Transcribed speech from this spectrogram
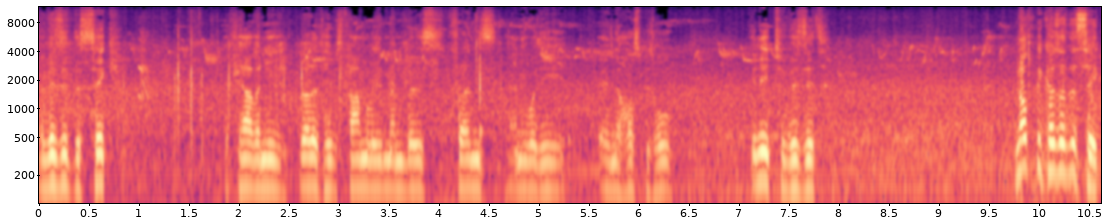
Visit the sick. If you have any relatives, family members, friends, anybody in the hospital, you need to visit. Not because of the sick,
